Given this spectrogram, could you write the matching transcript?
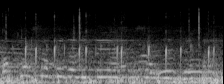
En fonction pénalité à 70 50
